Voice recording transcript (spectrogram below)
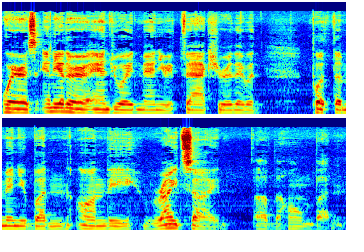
Whereas any other Android manufacturer, they would put the menu button on the right side of the home button.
